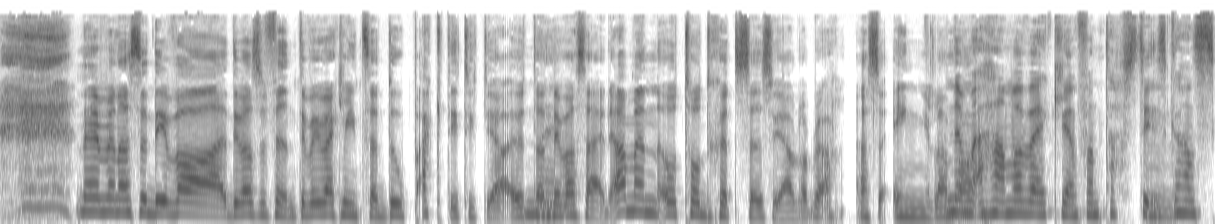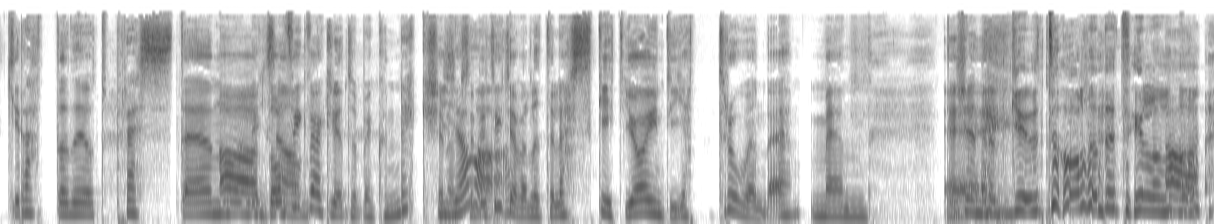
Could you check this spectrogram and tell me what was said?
Nej men alltså det var, det var så fint. Det var ju verkligen inte så dopaktigt tyckte jag. Utan Nej. det var så här, ja men och Todd skötte sig så jävla bra. Alltså änglar Nej, men Han var verkligen fantastisk mm. han skrattade åt prästen. Ja liksom. de fick verkligen typ en connection också. Ja. Det tyckte jag var lite läskigt. Jag är ju inte jättetroende men du kände att Gud talade till honom? Ja.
